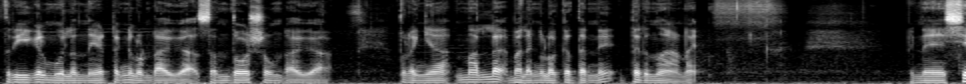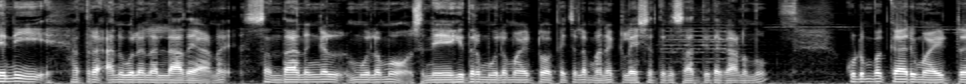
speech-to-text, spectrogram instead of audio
സ്ത്രീകൾ മൂലം നേട്ടങ്ങൾ ഉണ്ടാകുക സന്തോഷം ഉണ്ടാകുക തുടങ്ങിയ നല്ല ഫലങ്ങളൊക്കെ തന്നെ തരുന്നതാണ്. പിന്നെ ശനി അത്ര അനുകൂലനല്ലാതെയാണ്. സന്താനങ്ങൾ മൂലമോ സ്നേഹിതർ മൂലമായിട്ടോ ഒക്കെ ചില മനക്ലേശത്തിന് സാധ്യത കാണുന്നു. കുടുംബക്കാരുമായിട്ട്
